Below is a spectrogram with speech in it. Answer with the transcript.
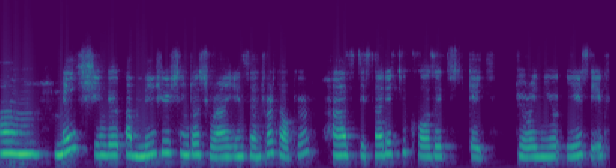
Um, Meiji Jingu, a major Shinto shrine in central Tokyo, has decided to close its gates during New Year's Eve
